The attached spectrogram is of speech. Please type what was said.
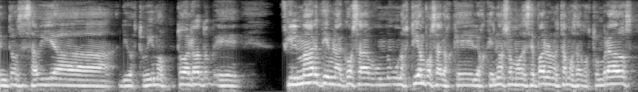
entonces había, digo, estuvimos todo el rato. Eh, filmar tiene una cosa, unos tiempos a los que los que no somos de ese palo no estamos acostumbrados,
